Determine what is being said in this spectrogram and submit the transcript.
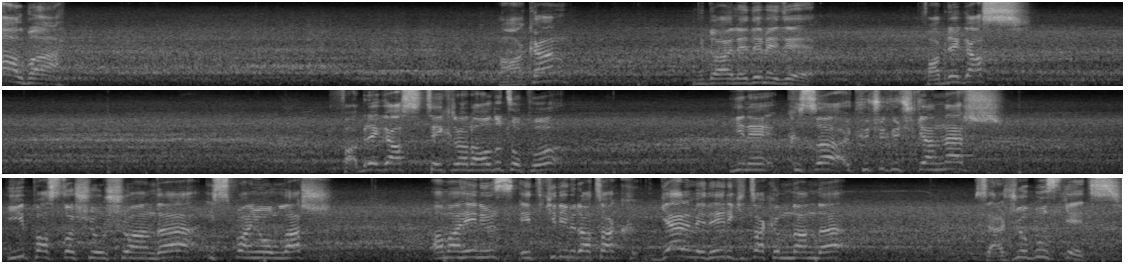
Alba. Hakan müdahale edemedi. Fabregas. Fabregas tekrar aldı topu. Yine kısa küçük üçgenler iyi paslaşıyor şu anda İspanyollar. Ama henüz etkili bir atak gelmedi her iki takımdan da. Sergio Busquets.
